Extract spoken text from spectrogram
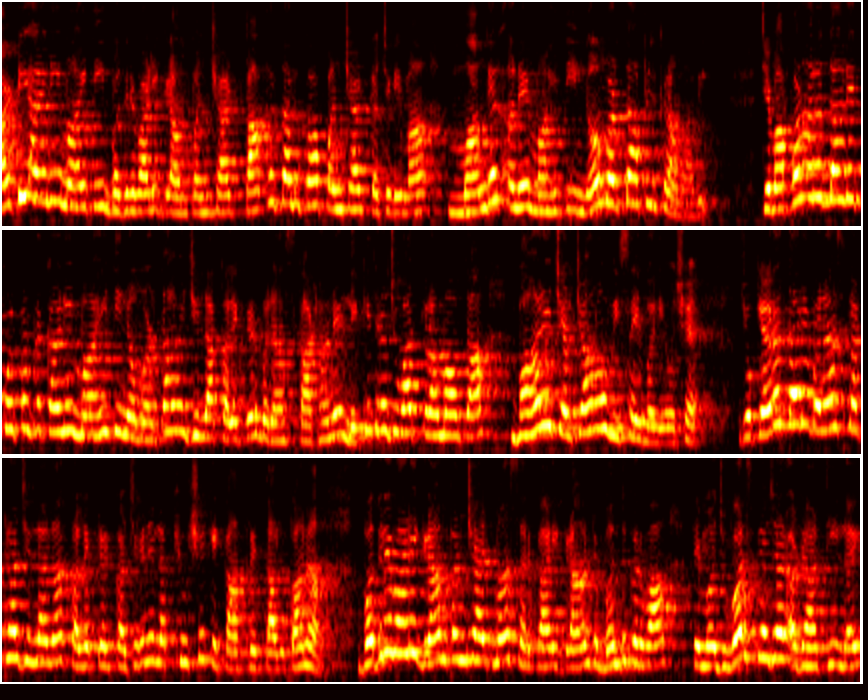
આરટીઆઈની માહિતી ભદ્રેવાડી ગ્રામ પંચાયત કાંકર તાલુકા પંચાયત કચેરીમાં માંગેલ અને માહિતી ન મળતા અપીલ કરવામાં આવી. જેમાં પણ અરજદારને કોઈ પણ પ્રકારની માહિતી ન મળતા હવે જિલ્લા કલેક્ટર બનાસકાંઠાને લેખિત રજૂઆત કરવામાં આવતા ભારે ચર્ચાનો વિષય બન્યો છે. જો કે અરજદારે બનાસકાંઠા જિલ્લાના કલેક્ટર કચેરીને લખ્યું છે કે કાંકરેજ તાલુકાના ભદ્રેવાડી ગ્રામ પંચાયતમાં સરકારી ગ્રાન્ટ બંધ કરવા તેમજ વર્ષ બે હજાર અઢારથી લઈ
